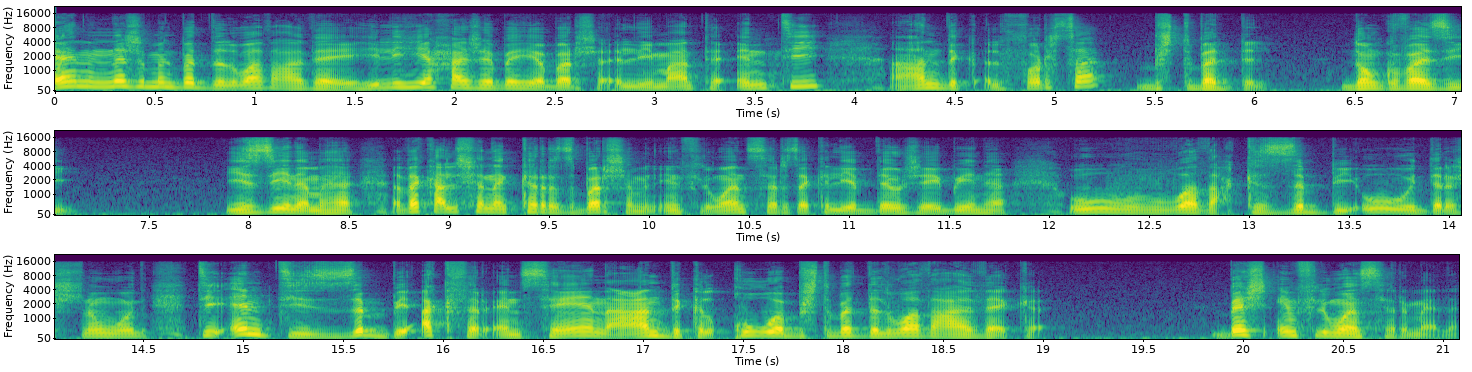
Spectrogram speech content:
أنا نجم نبدل الوضع هذا اللي هي حاجة باهية برشا اللي معناتها انت عندك الفرصة باش تبدل. donc vas-y يزينا ما هذاك علاش أنا نكرز برشا من ال influencers اللي يبداو جايبينها. ووضعك الزبي. ودر شنو؟ تي أنت الزبي أكثر إنسان عندك القوة باش تبدل الوضع هذاك. باش influencer مالا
